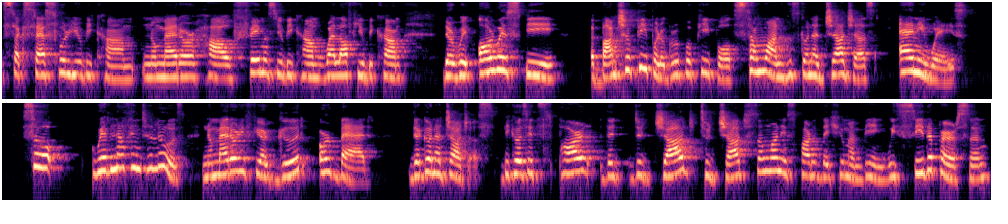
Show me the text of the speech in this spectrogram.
successful you become, no matter how famous you become, well off you become, there will always be a bunch of people, a group of people, someone who's going to judge us anyways. So we have nothing to lose. No matter if you're good or bad, they're to judge us because it's part the the judge to judge someone is part of the human being. We see the person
